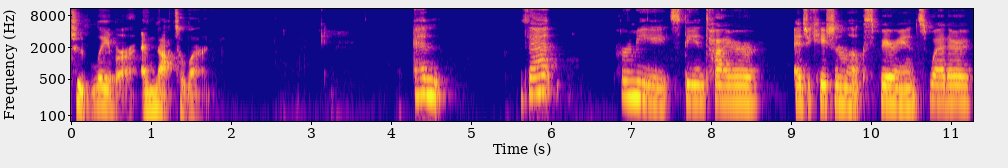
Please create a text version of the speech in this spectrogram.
to labor and not to learn. And that permeates the entire educational experience whether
